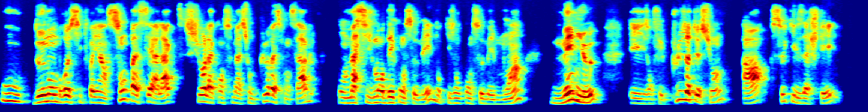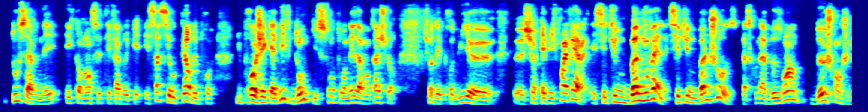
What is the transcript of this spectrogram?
où de nombreux citoyens sont passés à l'acte sur la consommation plus responsable, ont massivement déconsommé, donc ils ont consommé moins, mais mieux, et ils ont fait plus attention à ce qu'ils achetaient, d'où ça venait et comment c'était fabriqué. Et ça, c'est au cœur du projet Cabif, donc ils sont tournés davantage sur, sur des produits euh, euh, sur cabif.fr. Et c'est une bonne nouvelle, c'est une bonne chose, parce qu'on a besoin de changer.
